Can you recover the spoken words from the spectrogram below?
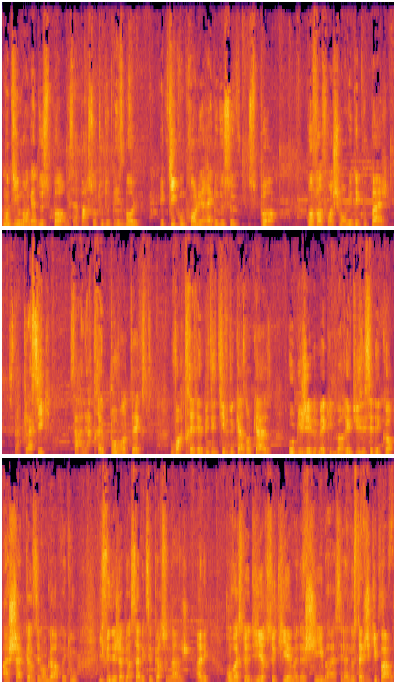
on dit manga de sport, mais ça parle surtout de baseball. Et qui comprend les règles de ce sport? Enfin, franchement, le découpage, c'est un classique. Ça a l'air très pauvre en texte, voire très répétitif de case en case. Obligé, le mec, il doit réutiliser ses décors à chacun ses mangas, après tout. Il fait déjà bien ça avec ses personnages. Allez, on va se le dire, ceux qui aiment Adachi, bah, c'est la nostalgie qui parle.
